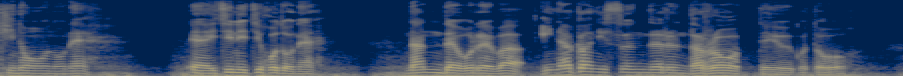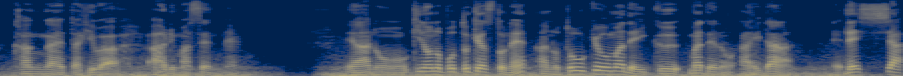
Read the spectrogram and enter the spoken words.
昨日のね、えー、一日ほどね、なんで俺は田舎に住んでるんだろうっていうことを考えた日はありませんね。いや、あの、昨日のポッドキャストね、あの、東京まで行くまでの間、列車、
